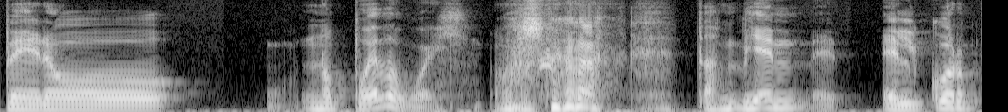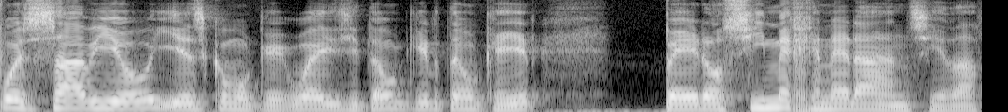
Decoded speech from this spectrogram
Pero no puedo, güey. O sea, también el cuerpo es sabio y es como que, güey, si tengo que ir, tengo que ir. Pero sí me genera ansiedad.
